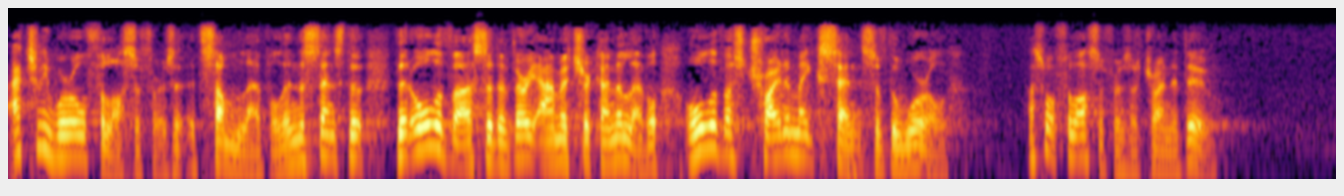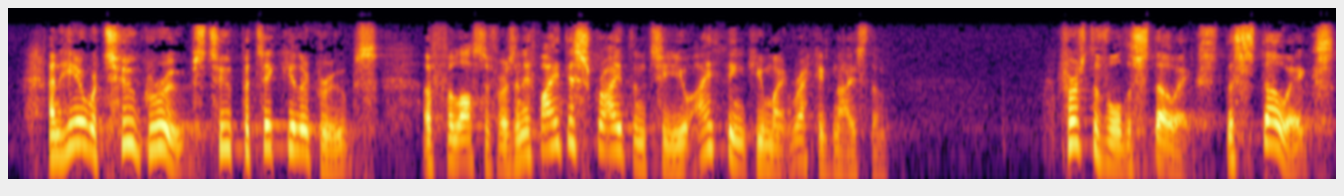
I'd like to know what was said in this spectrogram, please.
Actually, we're all philosophers at, some level, in the sense that, that all of us, at a very amateur kind of level, all of us try to make sense of the world. That's what philosophers are trying to do. And here were two groups, two particular groups of philosophers. And if I describe them to you, I think you might recognize them. First of all, the Stoics. The Stoics,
